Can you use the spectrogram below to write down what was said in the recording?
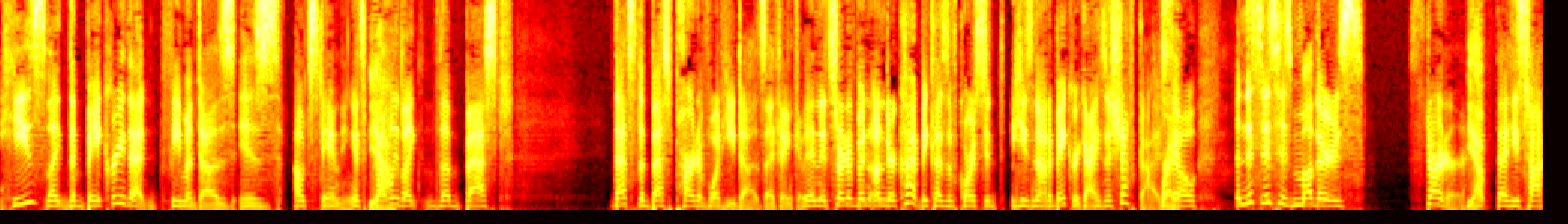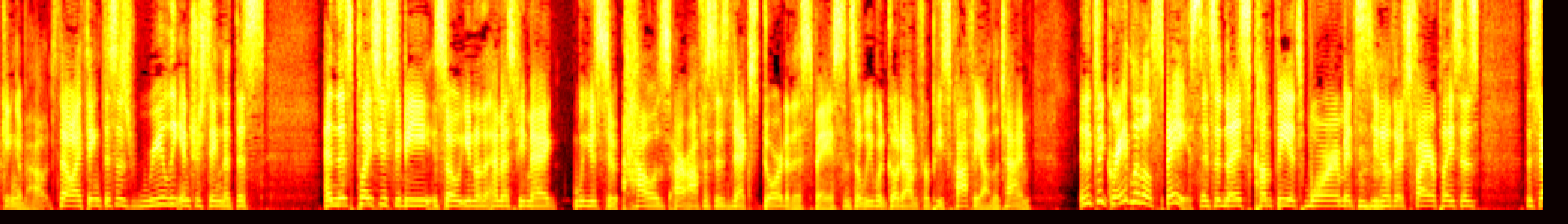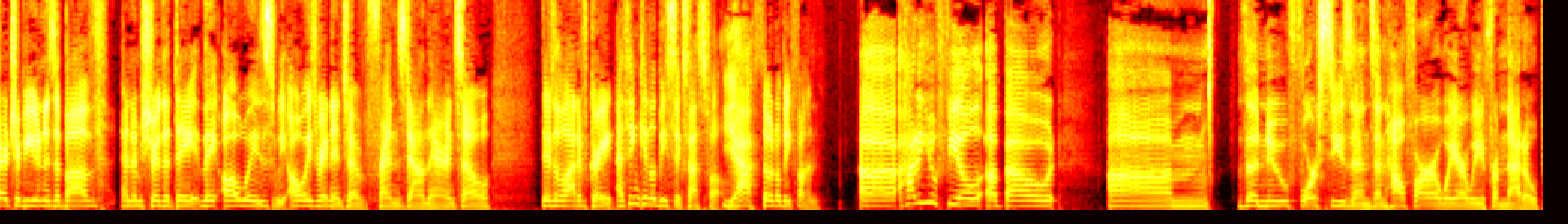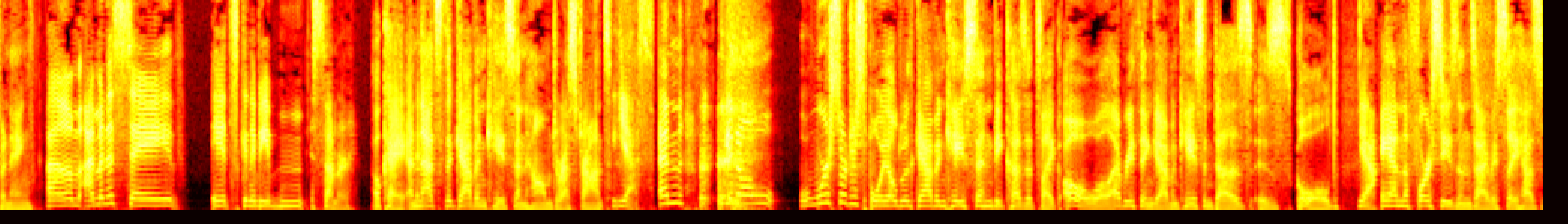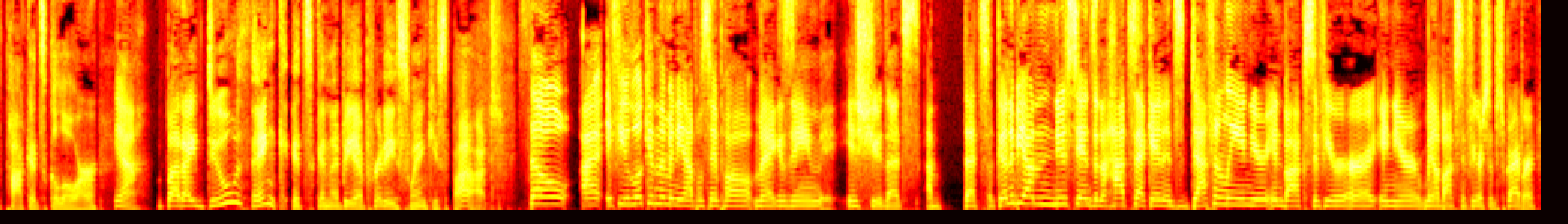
he's like the bakery that Fhima does is outstanding. It's Yeah. probably like the best. That's the best part of what he does, I think, and it's sort of been undercut because, of course, it, he's not a bakery guy; he's a chef guy. Right. So, and this is his mother's starter. Yep. that he's talking about. So, I think this is really interesting that this. And this place used to be so you know the MSP Mag. We used to house our offices next door to this space, and so we would go down for peace coffee all the time. And it's a great little space. It's a nice, comfy. It's warm. It's you mm-hmm. know there's fireplaces. The Star Tribune is above, and I'm sure that they they always we always ran into friends down there, and so there's a lot of great. I think it'll be successful. Yeah. so it'll be fun. Uh, how do you feel about um, the new Four Seasons and how far away are we from that opening? Um, I'm gonna say it's gonna be mm, summer. Okay. And that's the Gavin Kaysen helmed restaurant. Yes. And, you know, we're sort of spoiled with Gavin Kaysen because it's like, oh, well, everything Gavin Kaysen does is gold. Yeah. And the Four Seasons obviously has pockets galore. Yeah. But I do think it's going to be a pretty swanky spot. So, uh, if you look in the Minneapolis St. Paul magazine issue, that's a, that's going to be on newsstands in a hot second. It's definitely in your inbox if you're in your mailbox if you're a subscriber.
